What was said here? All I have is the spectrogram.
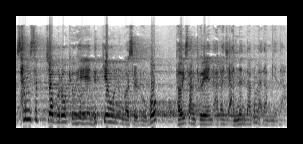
상습적으로 교회에 늦게 오는 것을 보고 더 이상 교회에 나가지 않는다고 말합니다.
